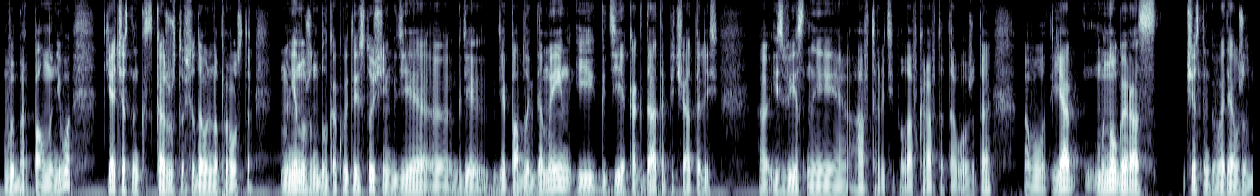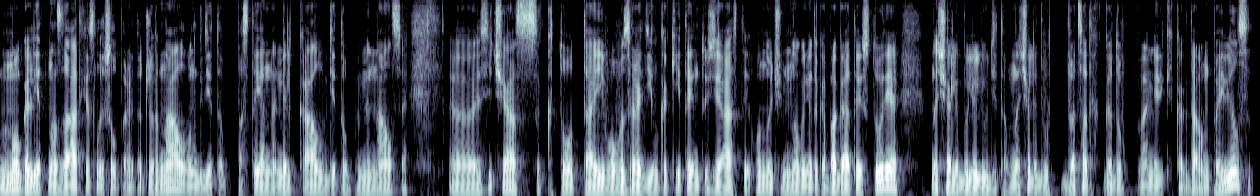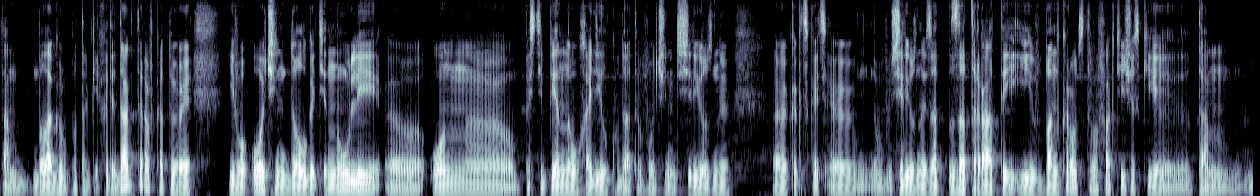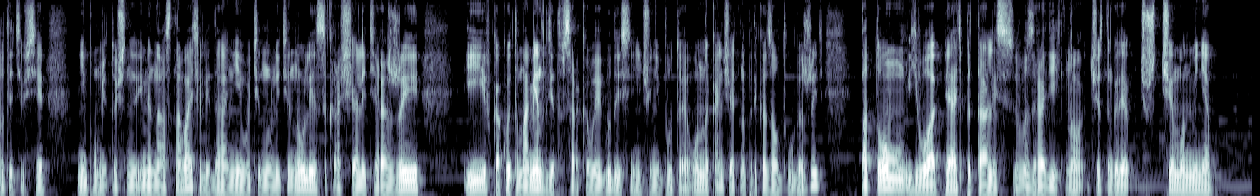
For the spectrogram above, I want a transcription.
выбор пал на него. Я честно скажу, что все довольно просто. Мне нужен был какой-то источник, где, э, где, где public domain и где когда-то печатались э, известные авторы типа Лавкрафта того же, да, вот. Я много раз честно говоря, уже много лет назад я слышал про этот журнал, он где-то постоянно мелькал, где-то упоминался. Э, сейчас кто-то его возродил, какие-то энтузиасты. Он очень много, у него такая богатая история. Вначале были люди, там, в начале 20-х годов в Америке, когда он появился, там была группа таких редакторов, которые его очень долго тянули. Э, он э, постепенно уходил куда-то в очень серьезную как сказать, э, серьезные затраты и в банкротство фактически. Там вот эти все, не помню точно имена основателей, да, они его тянули-тянули, сокращали тиражи, и в какой-то момент, где-то в 40-е годы, если ничего не путаю, он окончательно приказал долго жить. Потом его опять пытались возродить. Но, честно говоря, чем он меня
